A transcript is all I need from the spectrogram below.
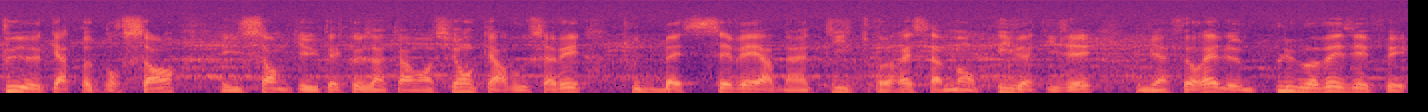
plus de 4%. Et il semble qu'il y ait eu quelques interventions, car vous savez, toute baisse sévère d'un titre récemment privatisé eh bien, ferait le plus mauvais effet.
